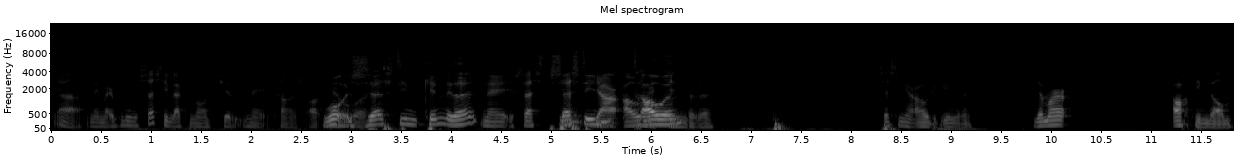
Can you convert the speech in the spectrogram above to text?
ja, nee, maar ik bedoel, 16 lijkt me wel chill. Nee, trouwens. al- Wow, heel, eh, 16 kinderen? Nee, 16, 16 jaar oude trouwen. kinderen. 16 jaar oude kinderen. Nee, maar 18 dan.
